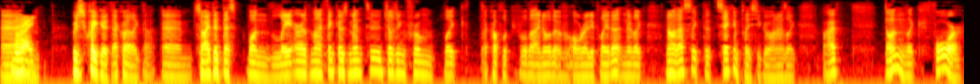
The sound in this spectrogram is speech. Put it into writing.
Um, Right. Which is quite good. I quite like that. Um, so I did this one later than I think I was meant to, judging from like a couple of people that I know that have already played it, and they're like, "No, that's like the second place you go," and I was like, "But I've done like four.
